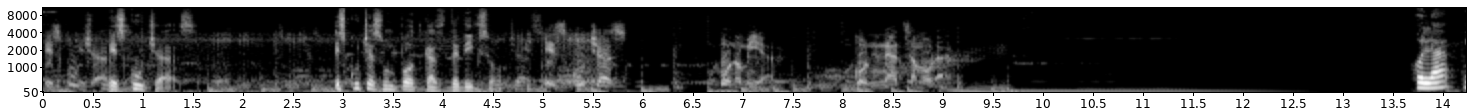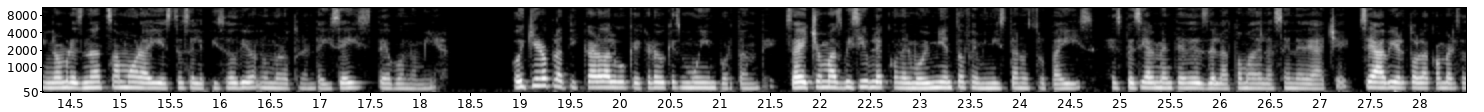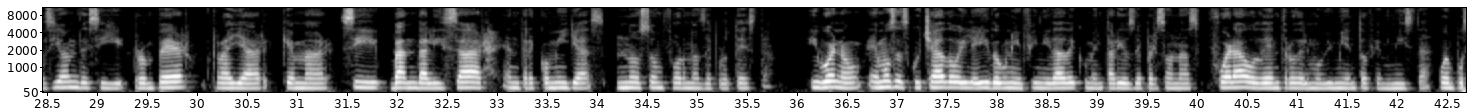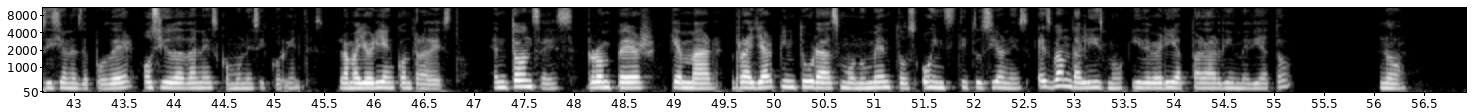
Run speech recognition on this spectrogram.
Escuchas. Escuchas. Escuchas un podcast de Dixo. Escuchas Bonomía con Nat Zamora. Hola, mi nombre es Nat Zamora y este es el episodio número 36 de Bonomía. Hoy quiero platicar de algo que creo que es muy importante. Se ha hecho más visible con el movimiento feminista en nuestro país, especialmente desde la toma de la CNDH. Se ha abierto la conversación de si romper, rayar, quemar, si vandalizar, entre comillas, no son formas de protesta. Y bueno, hemos escuchado y leído una infinidad de comentarios de personas fuera o dentro del movimiento feminista, o en posiciones de poder, o ciudadanos comunes y corrientes, la mayoría en contra de esto. Entonces, romper, quemar, rayar pinturas, monumentos o instituciones es vandalismo y debería parar de inmediato? No.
